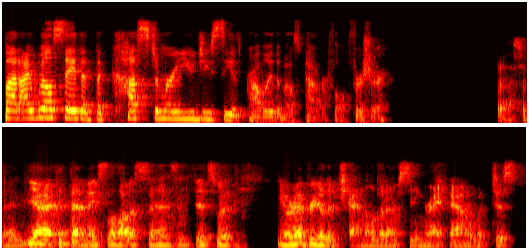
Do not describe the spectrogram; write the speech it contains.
but i will say that the customer ugc is probably the most powerful for sure. Fascinating. Yeah i think that makes a lot of sense. And fits with you know every other channel that i'm seeing right now with just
